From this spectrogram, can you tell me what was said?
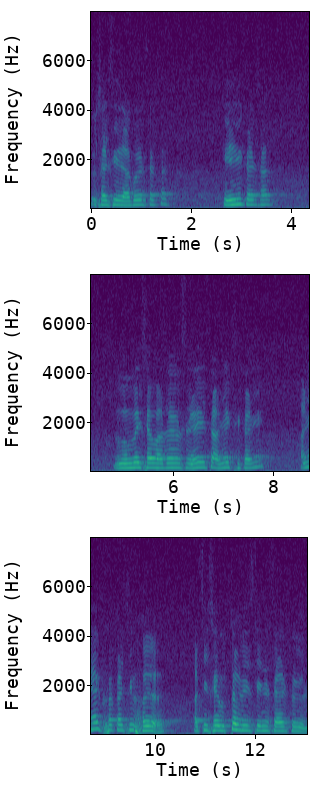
ऊसाची लागवड करतात केळी करतात. मुंबईच्या बाजारात नाही तर अनेक ठिकाणी अनेक प्रकारची फळं अतिशय उत्तम रीतीने तयार करून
